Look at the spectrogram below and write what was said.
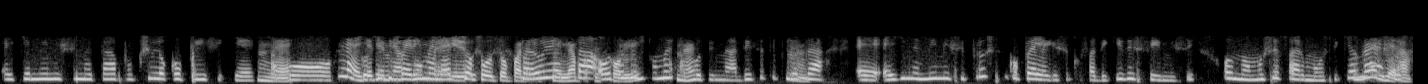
ε, και μήνυση μετά που ξυλοκοπήθηκε ναι. από Ναι, γιατί την περίμενε έξω από το πανεπιστήμιο, από τη σχολή. Όταν, πούμε, ναι. από την αντίθετη πλευρά ναι. ε, έγινε μήνυση προς την κοπέλα για συκοφαντική δυσφήμιση, ο νόμος εφαρμόστηκε αμέσως.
